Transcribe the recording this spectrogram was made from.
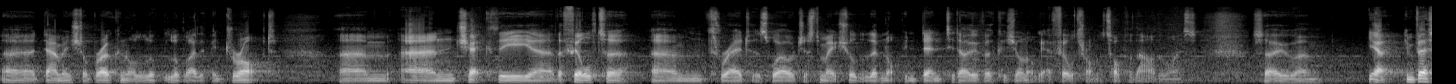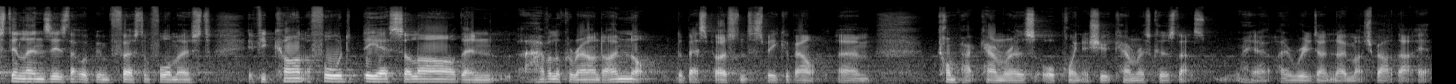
uh, damaged or broken or look, look like they've been dropped. Um, and check the, uh, the filter um, thread as well, just to make sure that they've not been dented over because you'll not get a filter on the top of that otherwise. So um, yeah, invest in lenses, that would be first and foremost. If you can't afford DSLR, then have a look around. I'm not the best person to speak about um, compact cameras or point and shoot cameras because that's yeah, I really don't know much about that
